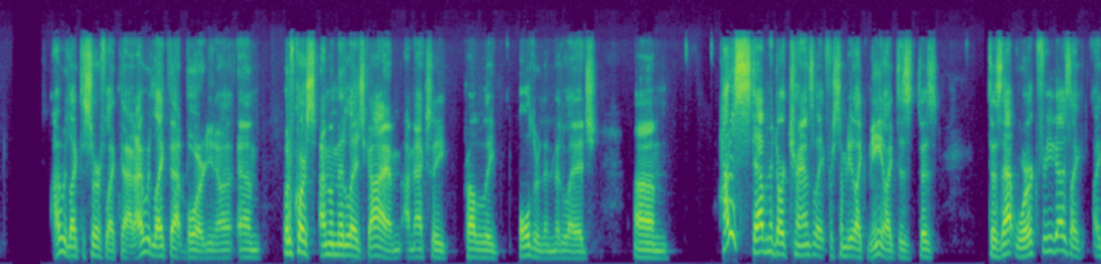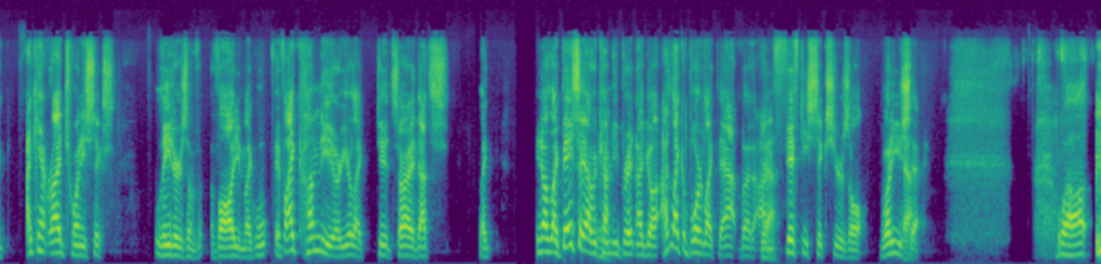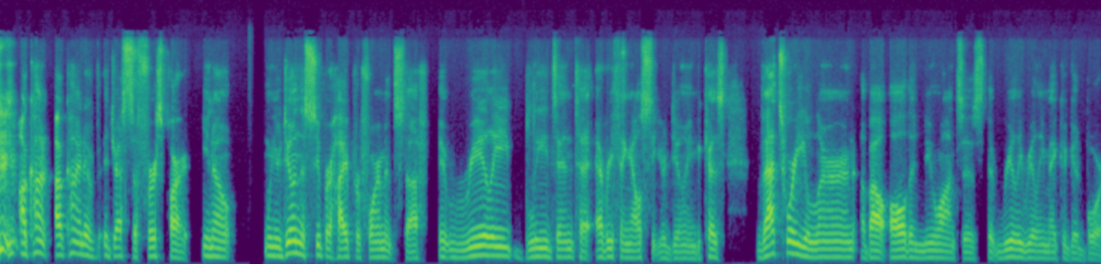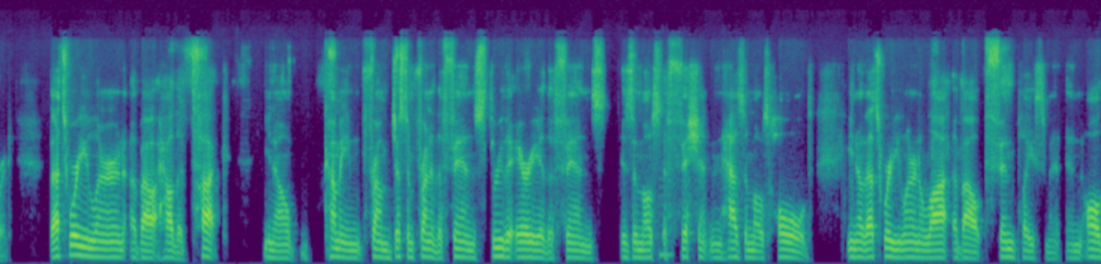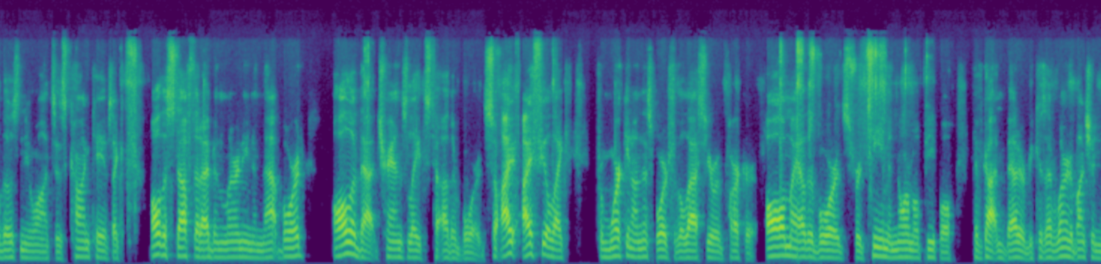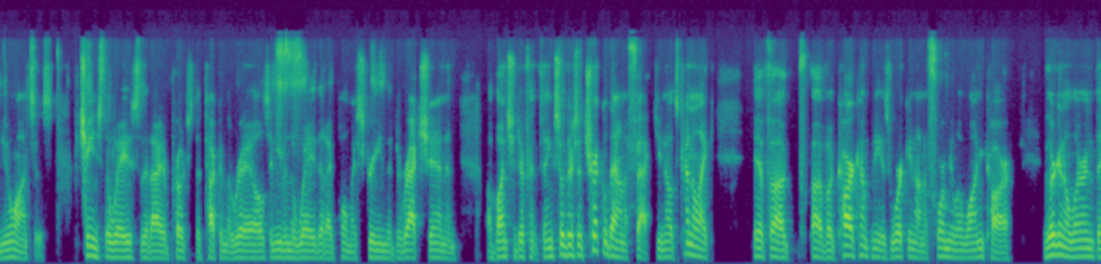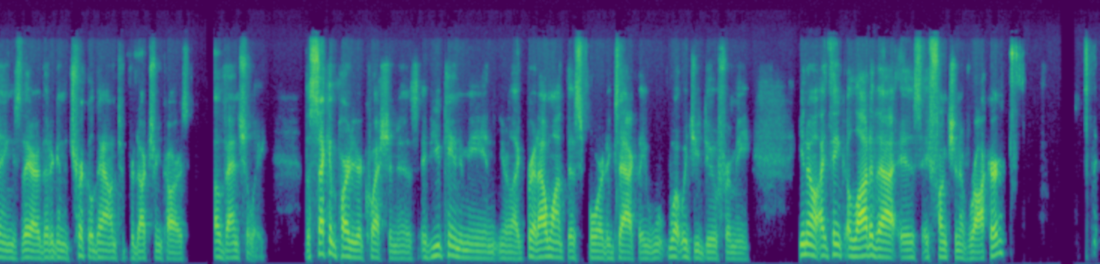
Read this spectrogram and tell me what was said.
I would like to surf like that. I would like that board, you know. Um, but of course, I'm a middle-aged guy. I'm I'm actually probably older than middle-aged. Um, how does stab in the dark translate for somebody like me? Like, does does does that work for you guys? Like, like I can't ride 26 liters of volume. Like if I come to you or you're like, dude, sorry, that's like, you know, like basically I would come yeah. to you, Britt, and I'd go, I'd like a board like that, but I'm 56 years old. What do you yeah. say? Well, I'll kind I'll kind of address the first part. You know, when you're doing the super high performance stuff, it really bleeds into everything else that you're doing because that's where you learn about all the nuances that really really make a good board. That's where you learn about how the tuck, you know, coming from just in front of the fins through the area of the fins is the most mm-hmm. efficient and has the most hold. You know that's where you learn a lot about fin placement and all those nuances concaves like all the stuff that i've been learning in that board all of that translates to other boards. So i i feel like from working on this board for the last year with parker. All my other boards for team and normal people have gotten better because i've learned a bunch of nuances. Changed the ways that i approach the tuck and the rails and even the way that i pull my screen the direction and a bunch of different things. So there's a trickle down effect you know it's kind of like if a, if a car company is working on a Formula One car, they're going to learn things there that are going to trickle down to production cars eventually. The second part of your question is if you came to me and you're like, Britt, I want this board exactly, what would you do for me? You know, I think a lot of that is a function of rocker.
